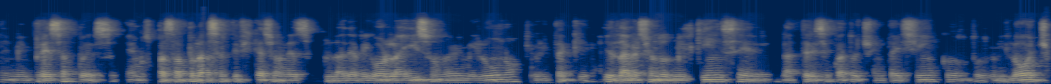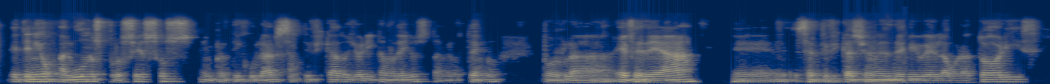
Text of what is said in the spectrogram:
en, mi empresa, pues hemos pasado por las certificaciones, la de rigor, la ISO 9001, que ahorita que es la versión 2015, la 13485, 2008. He tenido algunos procesos en particular certificados y ahorita uno de ellos también lo tengo por la FDA, eh, certificaciones de UV Laboratories,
